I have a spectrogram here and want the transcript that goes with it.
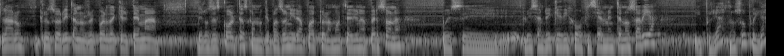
Claro, incluso ahorita nos recuerda que el tema de los escoltas con lo que pasó en Irapuato, la muerte de una persona, pues eh, Luis Enrique dijo oficialmente no sabía y pues ya, no supo y ya.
